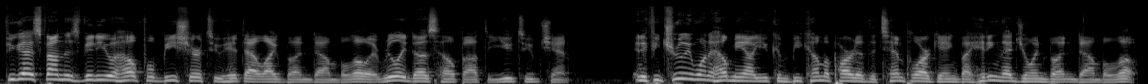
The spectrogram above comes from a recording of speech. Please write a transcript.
If you guys found this video helpful, be sure to hit that like button down below. It really does help out the YouTube channel. And if you truly want to help me out, you can become a part of the Templar gang by hitting that join button down below.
